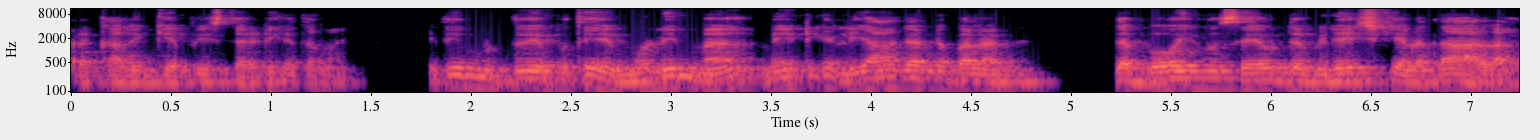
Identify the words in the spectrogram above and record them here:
අර කලින් කියපු විස්තර ටික තමයි. ඉතින් මුදුවේ පුතේ මුලින්ම මේ ටික ලියා ගන්න බලන්න. the boy who saved the village කියලා දාලා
